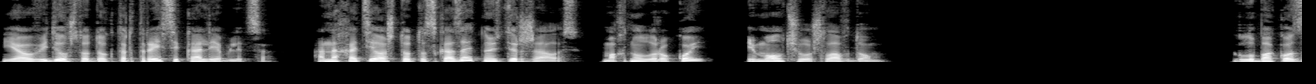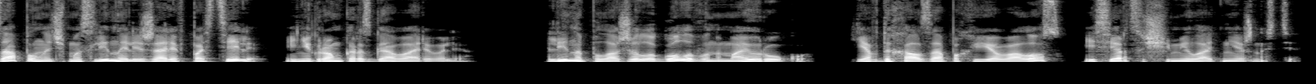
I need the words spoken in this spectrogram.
Я увидел, что доктор Трейси колеблется. Она хотела что-то сказать, но сдержалась, махнула рукой и молча ушла в дом. Глубоко за полночь мы с Линой лежали в постели и негромко разговаривали. Лина положила голову на мою руку. Я вдыхал запах ее волос, и сердце щемило от нежности.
